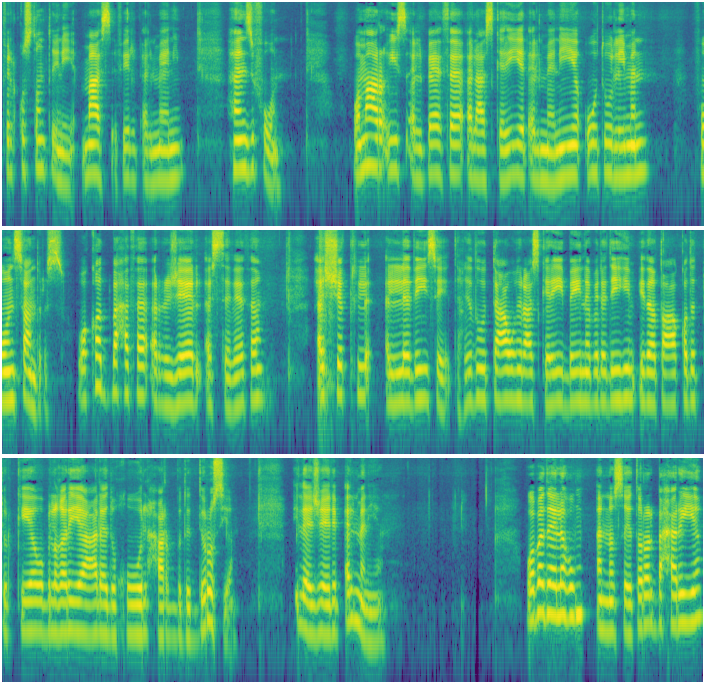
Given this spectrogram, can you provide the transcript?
في القسطنطينية مع السفير الألماني هانز فون. ومع رئيس البعثة العسكرية الألمانية أوتو ليمان فون ساندرس وقد بحث الرجال الثلاثة الشكل الذي سيتخذه التعاون العسكري بين بلديهم إذا تعاقدت تركيا وبلغاريا على دخول حرب ضد روسيا. إلى جانب ألمانيا. وبدأ لهم أن السيطرة البحرية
